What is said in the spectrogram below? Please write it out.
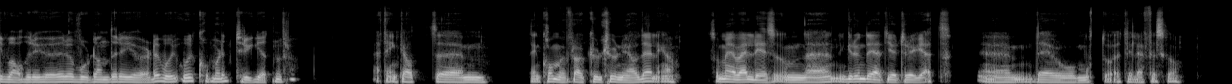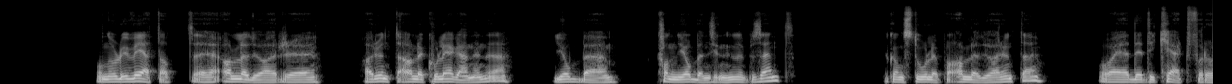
i hva dere gjør og hvordan dere gjør det. Hvor, hvor kommer den tryggheten fra? Jeg tenker at um, den kommer fra kulturen i avdelinga, som er veldig som uh, Grundighet gir trygghet. Um, det er jo mottoet til FSK. Og når du vet at uh, alle du har, uh, har, rundt deg, alle kollegaene dine, jobber, kan jobben sin 100% du kan stole på alle du har rundt deg, og er dedikert for å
